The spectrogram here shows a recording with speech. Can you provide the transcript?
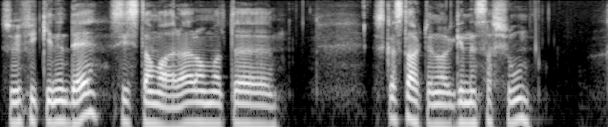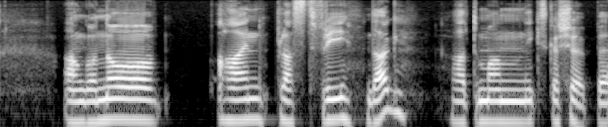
Så vi fikk en idé sist han var her, om at uh, vi skal starte en organisasjon angående å ha en plastfri dag. At man ikke skal kjøpe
